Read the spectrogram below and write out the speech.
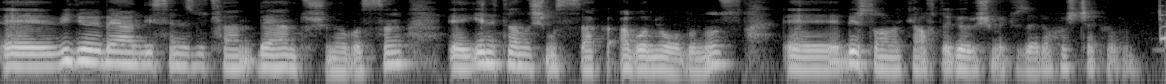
Ee, videoyu beğendiyseniz lütfen beğen tuşuna basın. Ee, yeni tanışmışsak abone olunuz. Ee, bir sonraki hafta görüşmek üzere. Hoşçakalın.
